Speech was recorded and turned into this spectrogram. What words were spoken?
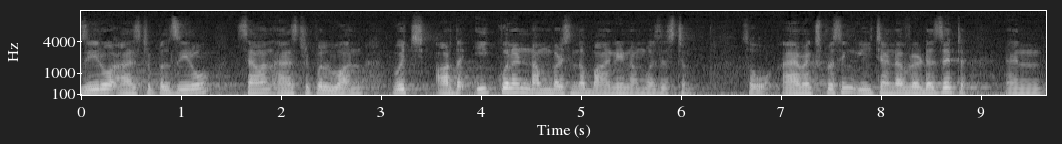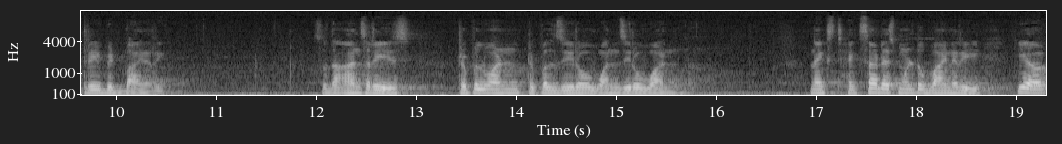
0 as triple 0, 7 as triple 1 which are the equivalent numbers in the binary number system. So, I am expressing each and every digit in 3 bit binary. So, the answer is triple one, triple zero, one zero one. Next hexadecimal to binary. Here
